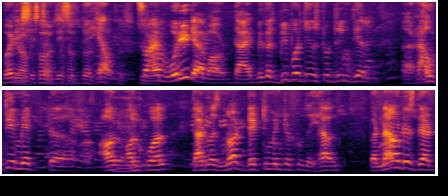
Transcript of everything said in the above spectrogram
body Yeah, system. course, this is the course, health. course. So I'm worried about that because before they used to drink their uh, Raute made uh, al- alcohol that was not detrimental to the health. But nowadays they are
